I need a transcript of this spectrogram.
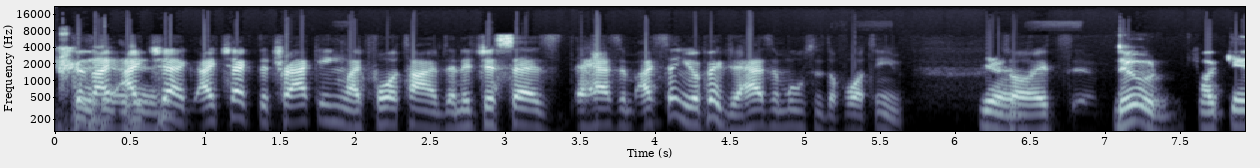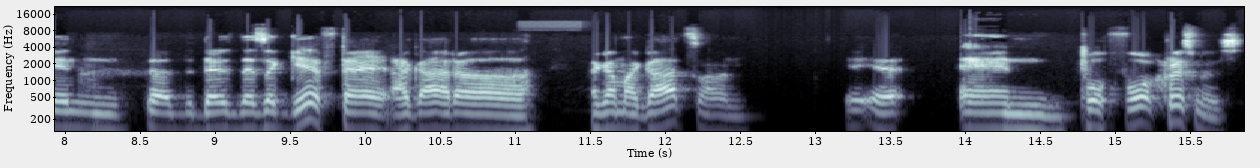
Because I, I checked, I checked the tracking like four times, and it just says it hasn't. I sent you a picture. It hasn't moved since the 14th. Yeah, So it's dude, fucking, uh, there's there's a gift that I got. Uh, I got my godson, uh, and for for Christmas,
